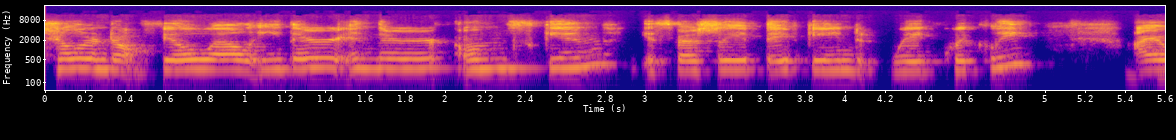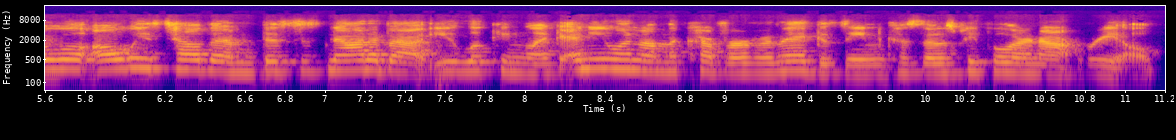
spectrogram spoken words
children don't feel well either in their own skin especially if they've gained weight quickly. I will always tell them this is not about you looking like anyone on the cover of a magazine because those people are not real.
